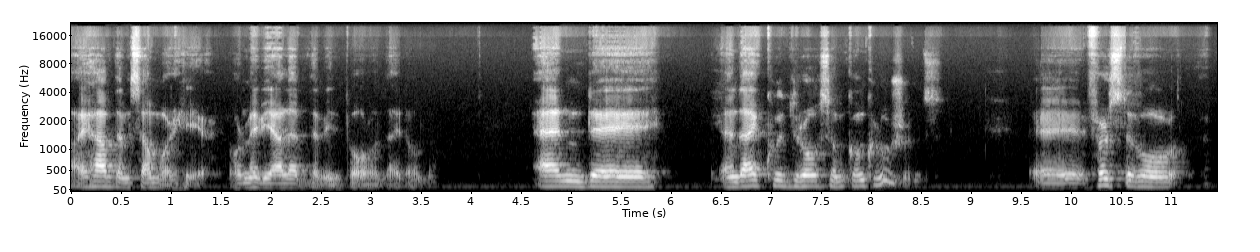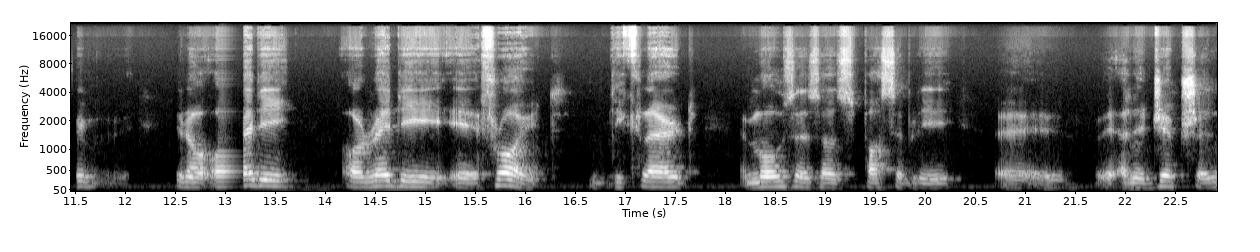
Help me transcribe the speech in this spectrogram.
I have them somewhere here, or maybe I left them in Poland. I don't know. And uh, and I could draw some conclusions. Uh, first of all, you know, already already uh, Freud declared Moses as possibly uh, an Egyptian,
